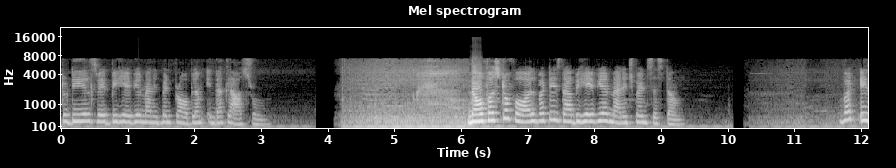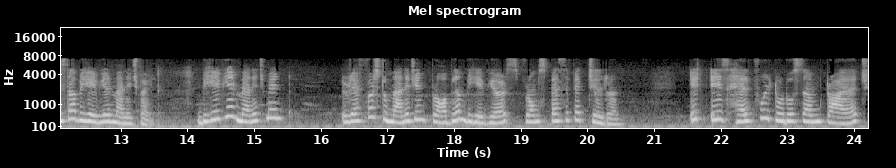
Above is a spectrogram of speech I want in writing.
to deals with behavior management problem in the classroom. Now first of all, what is the behavior management system? What is the behavior management? Behavior management refers to managing problem behaviors from specific children. It is helpful to do some triage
